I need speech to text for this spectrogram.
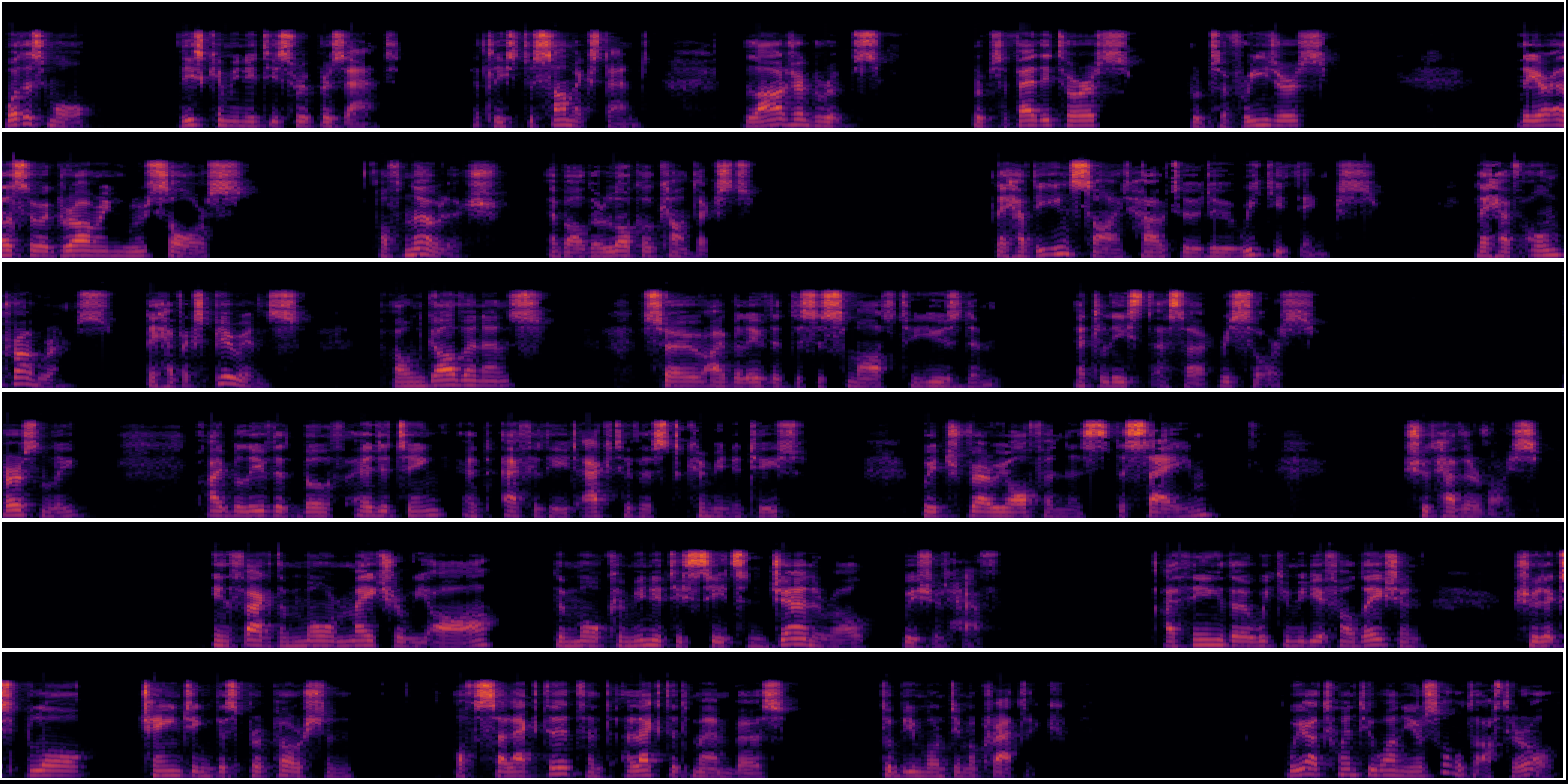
What is more, these communities represent, at least to some extent, larger groups, groups of editors, groups of readers. They are also a growing resource of knowledge about their local context. They have the insight how to do wiki things. They have own programs. They have experience, own governance. So I believe that this is smart to use them, at least as a resource. Personally, I believe that both editing and affiliate activist communities, which very often is the same, should have their voice. In fact, the more mature we are, the more community seats in general we should have. I think the Wikimedia Foundation should explore changing this proportion of selected and elected members to be more democratic. We are 21 years old after all.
